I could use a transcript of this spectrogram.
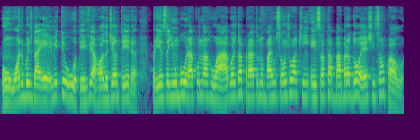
Um ônibus da EMTU teve a roda dianteira presa em um buraco na rua Águas da Prata, no bairro São Joaquim, em Santa Bárbara do Oeste, em São Paulo,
